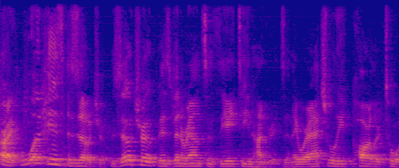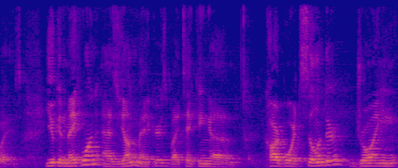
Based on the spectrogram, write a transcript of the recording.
All right, what is a zoetrope? Zoetrope has been around since the 1800s, and they were actually parlor toys. You can make one as young makers by taking a cardboard cylinder, drawing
